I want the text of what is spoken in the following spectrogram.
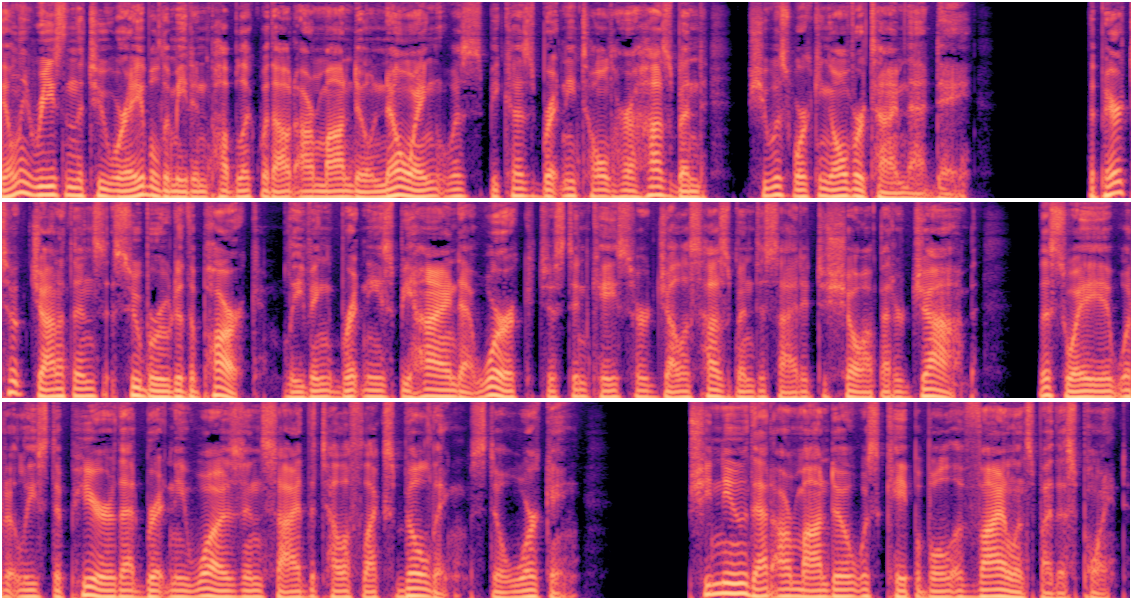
The only reason the two were able to meet in public without Armando knowing was because Brittany told her husband she was working overtime that day. The pair took Jonathan's Subaru to the park, leaving Brittany's behind at work just in case her jealous husband decided to show up at her job. This way, it would at least appear that Brittany was inside the Teleflex building, still working. She knew that Armando was capable of violence by this point.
